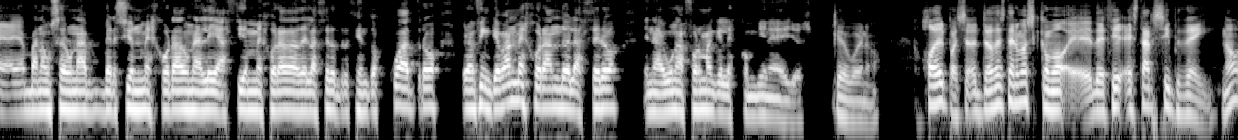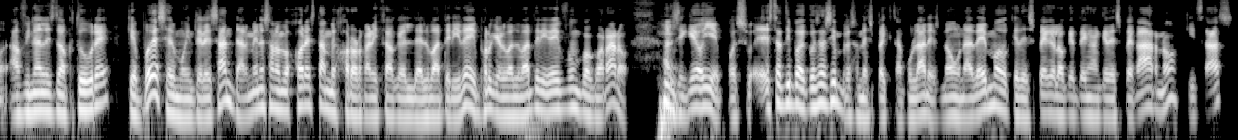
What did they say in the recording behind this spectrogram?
eh, van a usar una versión mejorada, una aleación mejorada del acero 304, pero en fin, que van mejorando el acero en alguna forma que les conviene a ellos. Qué bueno. Joder, pues entonces tenemos como eh, decir Starship Day, ¿no? A finales de octubre, que puede ser muy interesante. Al menos a lo mejor está mejor organizado que el del Battery Day, porque el del Battery Day fue un poco raro. Así que, oye, pues este tipo de cosas siempre son espectaculares, ¿no? Una demo que despegue lo que tengan que despegar, ¿no? Quizás.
